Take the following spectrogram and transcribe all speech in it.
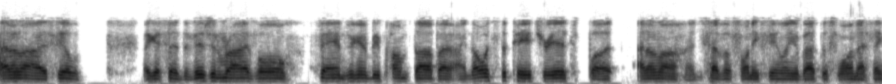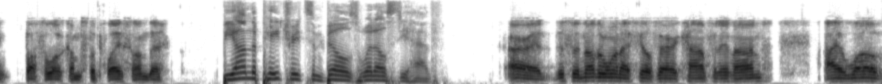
I don't know. I feel, like I said, division rival. Fans are going to be pumped up. I, I know it's the Patriots, but I don't know. I just have a funny feeling about this one. I think Buffalo comes to play Sunday. Beyond the Patriots and Bills, what else do you have? All right, this is another one I feel very confident on. I love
